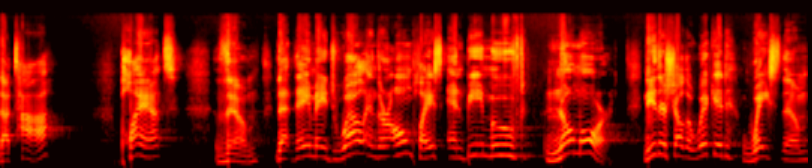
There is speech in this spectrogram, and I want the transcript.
natah, plant them, that they may dwell in their own place and be moved no more. Neither shall the wicked waste them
